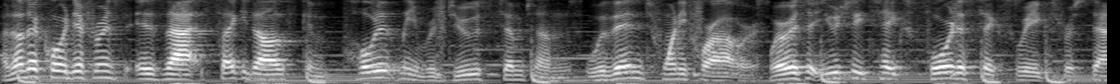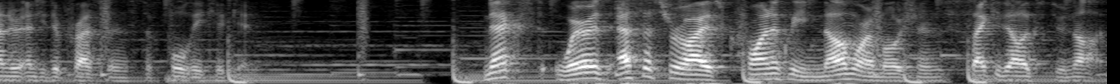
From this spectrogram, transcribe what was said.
Another core difference is that psychedelics can potently reduce symptoms within 24 hours, whereas it usually takes 4 to 6 weeks for standard antidepressants to fully kick in. Next, whereas SSRIs chronically numb our emotions, psychedelics do not.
